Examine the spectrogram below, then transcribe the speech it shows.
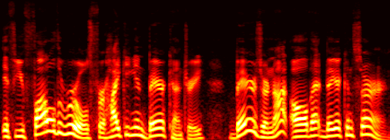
if you follow the rules for hiking in bear country, bears are not all that big a concern.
